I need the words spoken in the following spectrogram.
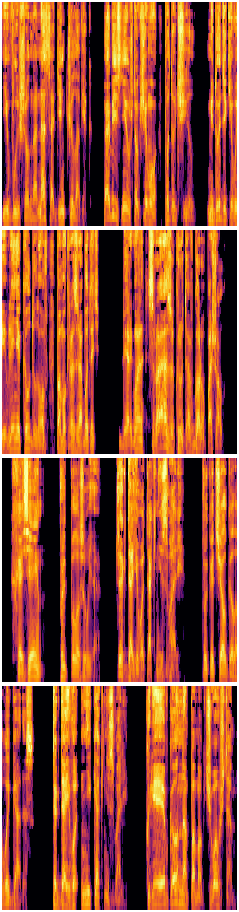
и вышел на нас один человек. Объяснил, что к чему, подучил. Методики выявления колдунов помог разработать. Бергман сразу круто в гору пошел. «Хозяин?» — предположил я. «Тогда его так не звали», — покачал головой Гадес. Тогда его никак не звали. Крепко он нам помог, чего уж там.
